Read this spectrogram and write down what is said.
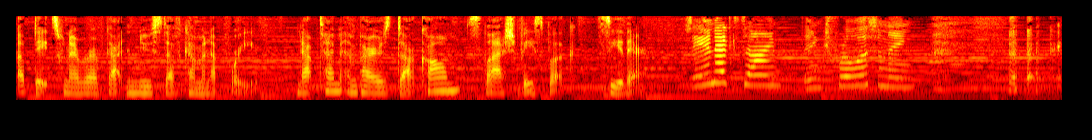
updates whenever I've got new stuff coming up for you. NaptimeEmpires.com slash Facebook. See you there. See you next time. Thanks for listening.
